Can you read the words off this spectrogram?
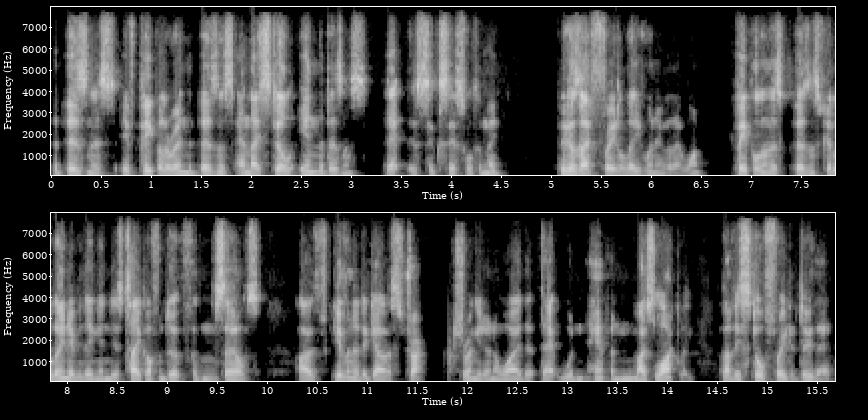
the business, if people are in the business and they're still in the business, that is successful to me because they're free to leave whenever they want. People in this business could learn everything and just take off and do it for themselves. I've given it a go at structuring it in a way that that wouldn't happen most likely, but they're still free to do that.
